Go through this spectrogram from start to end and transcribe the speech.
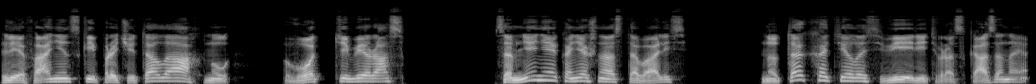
Лев Анинский прочитал и ахнул «Вот тебе раз!». Сомнения, конечно, оставались, но так хотелось верить в рассказанное.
